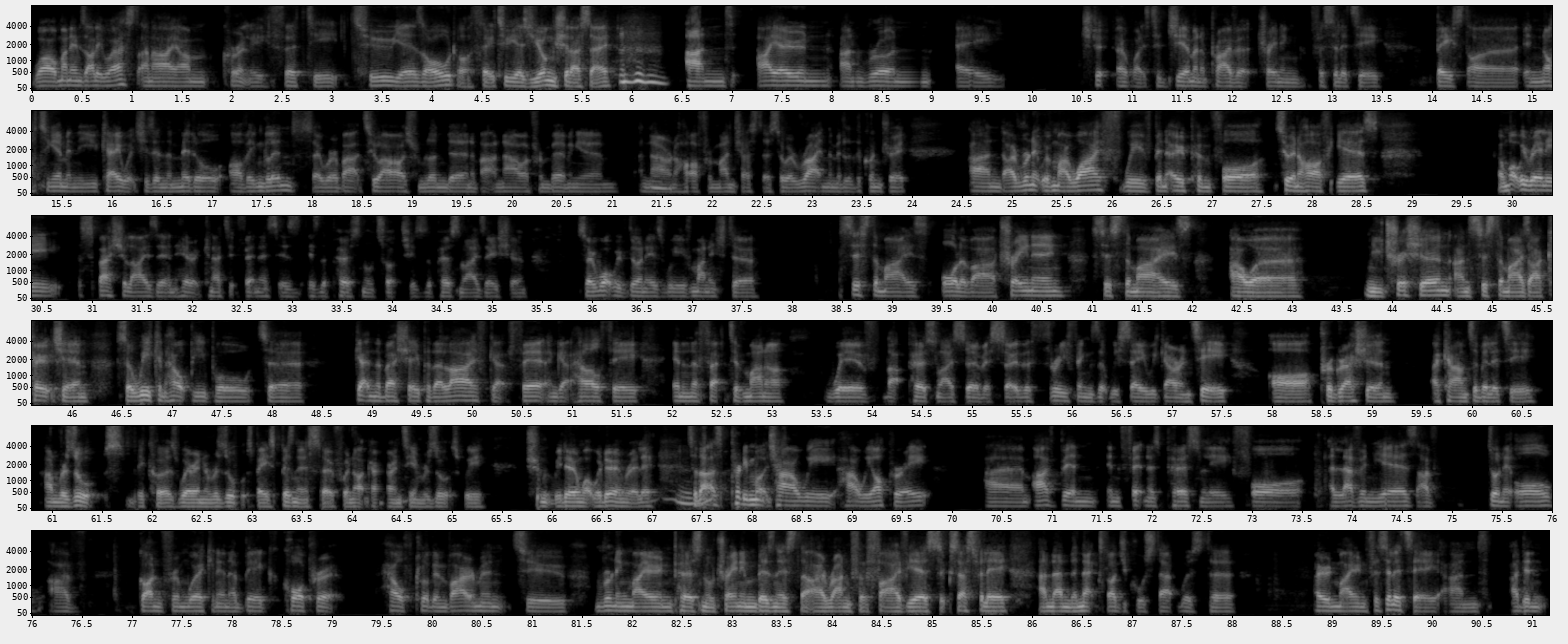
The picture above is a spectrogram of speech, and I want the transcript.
Well, my name's Ali West, and I am currently 32 years old, or 32 years young, should I say. and I own and run a uh, well, it's a gym and a private training facility based uh, in Nottingham in the UK, which is in the middle of England. So we're about two hours from London, about an hour from Birmingham, an hour and a half from Manchester. So we're right in the middle of the country. And I run it with my wife. We've been open for two and a half years. And what we really specialize in here at Kinetik Fitness is is the personal touch, is the personalization. So what we've done is we've managed to systemize all of our training, systemize our nutrition and systemize our coaching so we can help people to get in the best shape of their life, get fit and get healthy in an effective manner with that personalized service. So the three things that we say we guarantee are progression, accountability and results because we're in a results based business. So if we're not guaranteeing results, we shouldn't be doing what we're doing really. So Mhm. that's pretty much how we how we operate. Um, I've been in fitness personally for 11 years. I've done it all. I've gone from working in a big corporate health club environment to running my own personal training business that I ran for five years successfully. And then the next logical step was to own my own facility. And I didn't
